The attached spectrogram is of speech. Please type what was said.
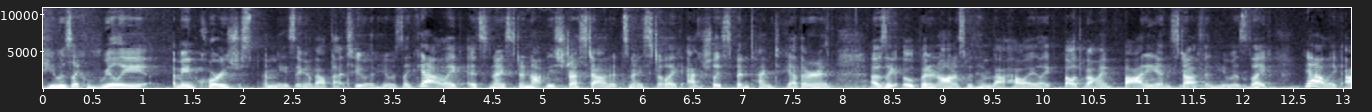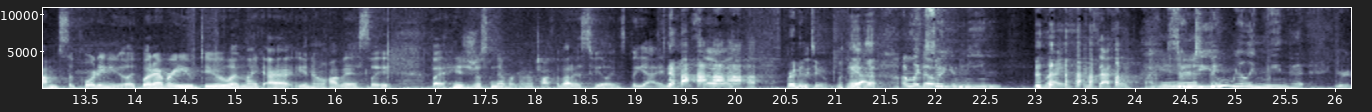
he was like really i mean corey's just amazing about that too and he was like yeah like it's nice to not be stressed out it's nice to like actually spend time together and i was like open and honest with him about how i like felt about my body and stuff and he was like yeah like i'm supporting you like whatever you do and like i you know obviously but he's just never going to talk about his feelings but yeah anyway, so like Brendan too. yeah. I'm like, So- so, you mean? Right exactly So do you really mean that you're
